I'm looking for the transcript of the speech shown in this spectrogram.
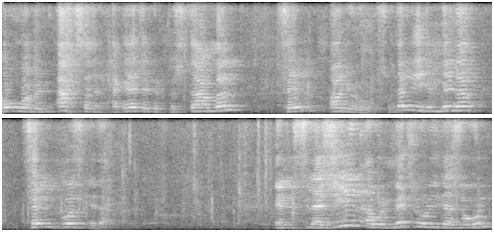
هو من أحسن الحاجات اللي بتستعمل في ال anaerobes وده اللي يهمنا في الجزء ده. ال Flagyl أو المترونيدازول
